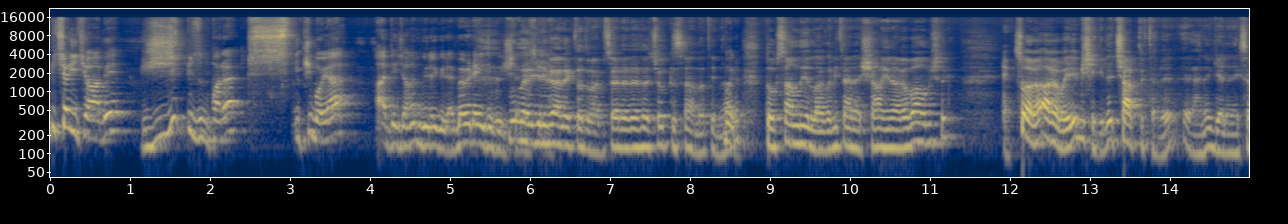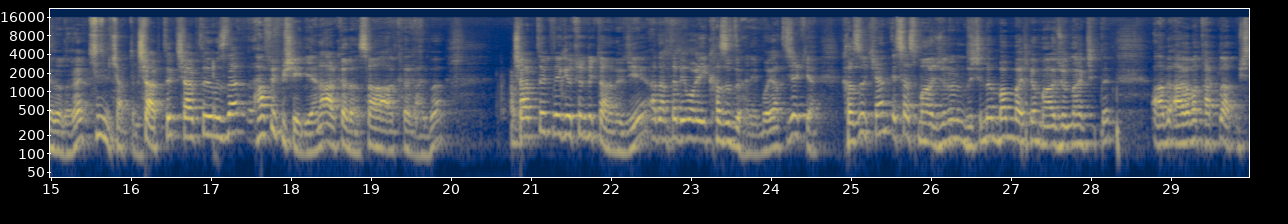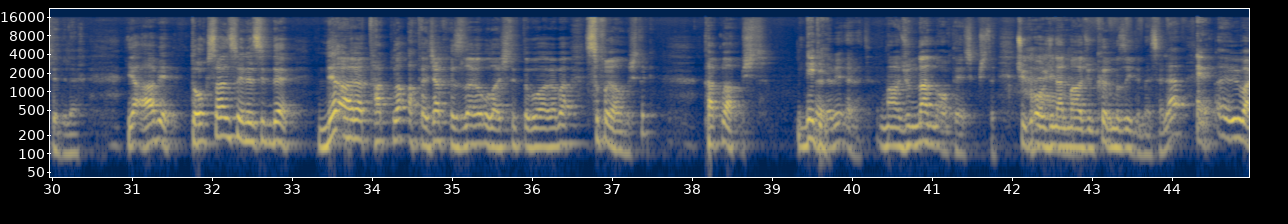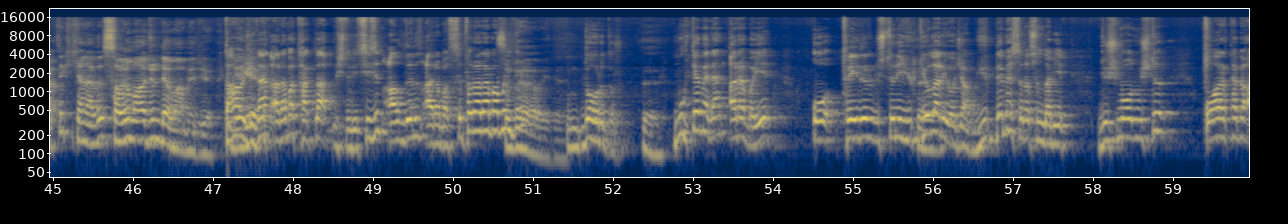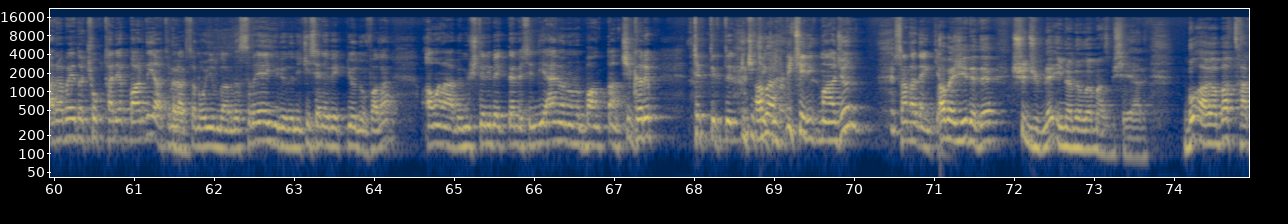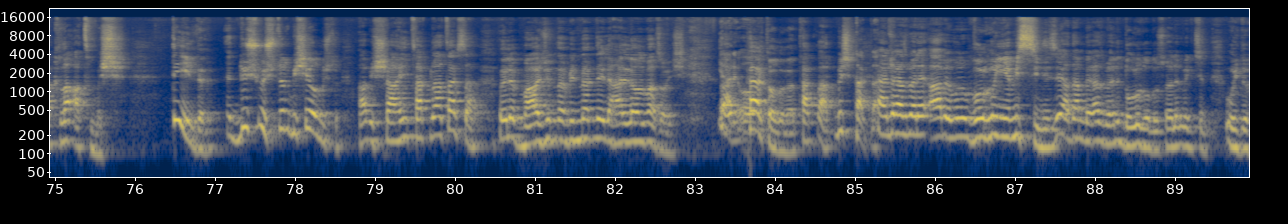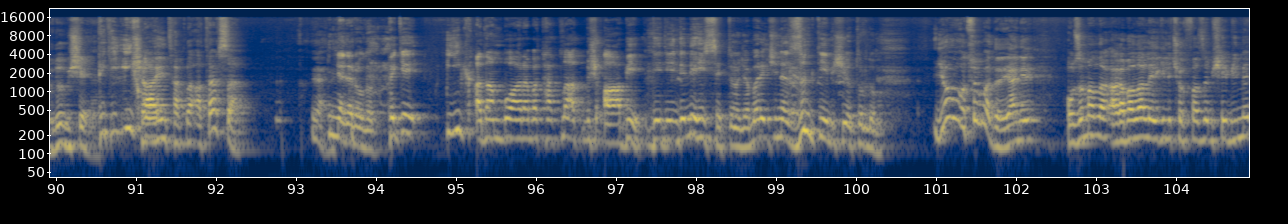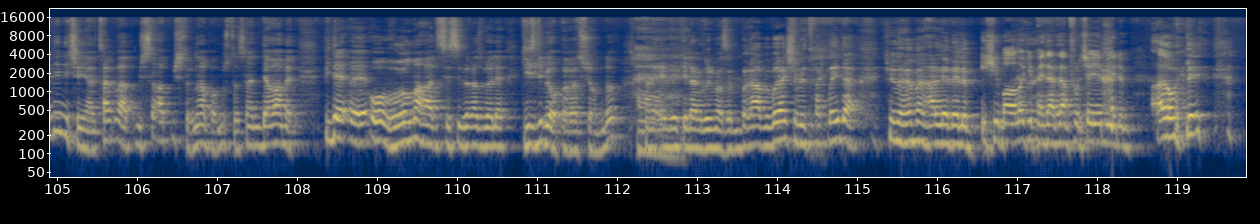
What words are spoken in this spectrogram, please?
Bir çay iç abi. Jit bir zımpara. Tıs, iki boya. Hadi canım güle güle. Böyleydi bu işler. Bununla ilgili bir anekdotu var. Müsaade de çok kısa anlatayım. Abi. Buyurun. 90'lı yıllarda bir tane Şahin araba almıştık. Sonra arabayı bir şekilde çarptık tabii. Yani geleneksel olarak. Siz mi çarptınız? Çarptık. Çarptığımızda hafif bir şeydi yani arkadan sağ arka galiba. Çarptık ve götürdük tamirciye. Adam tabii orayı kazıdı hani boyatacak ya. Kazırken esas macunun dışında bambaşka macunlar çıktı. Abi araba takla atmış dediler. Ya abi 90 senesinde ne ara takla atacak hızlara ulaştık da bu araba sıfır almıştık. Takla atmıştı. Dedi. Öyle bir evet. Macundan ortaya çıkmıştı. Çünkü orijinal macun kırmızıydı mesela. Evet. Ee, Bir baktık ki kenarda sarı macun devam ediyor. Daha İleriye- önceden araba takla atmış dedi. Sizin aldığınız araba sıfır araba mıydı? Sıfır arabaydı. Doğrudur. Muhtemelen arabayı o trailer'ın üstüne yüklüyorlar ya hocam. Yükleme sırasında bir düşme olmuştur. O ara tabii arabaya da çok talep vardı ya hatırlarsan o yıllarda. Sıraya giriyordun, iki sene bekliyordun falan. Aman abi müşteri beklemesin diye hemen onu banttan çıkarıp tık tık tık iki çekiç Ama- bir çelik macun sana denk geldi. Ama yine de şu cümle inanılamaz bir şey yani. Bu araba takla atmış. Değildir. E, düşmüştür bir şey olmuştur. Abi Şahin takla atarsa öyle macunla bilmem neyle hallolmaz o iş. Yani o- pert olur. o, Takla atmış. Takla yani biraz böyle abi bunu vurgun yemişsiniz. Adam biraz böyle dolu dolu söylemek için uydurduğu bir şey. Yani. Peki ilk Şahin takla atarsa yani Neler olur? Peki ilk adam bu araba takla atmış abi dediğinde ne hissettin hocam? Böyle içine zınk diye bir şey oturdu mu? Yok oturmadı. Yani o zamanlar arabalarla ilgili çok fazla bir şey bilmediğin için yani takla atmışsa atmıştır. Ne yapalım usta sen devam et. Bir de e, o vurulma hadisesi biraz böyle gizli bir operasyondu. Hani evdekiler duymasın. "Bırak Abi bırak şimdi taklayı da şunu hemen halledelim. İşi bağla ki pederden fırça yemeyelim. Arabayla,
